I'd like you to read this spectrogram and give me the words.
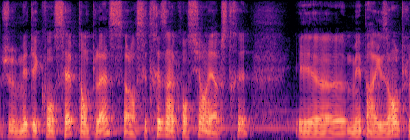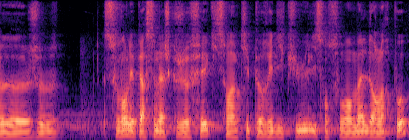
je, mets des concepts en place. Alors, c'est très inconscient et abstrait. Et, euh, mais par exemple, euh, je, souvent les personnages que je fais qui sont un petit peu ridicules, ils sont souvent mal dans leur peau.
